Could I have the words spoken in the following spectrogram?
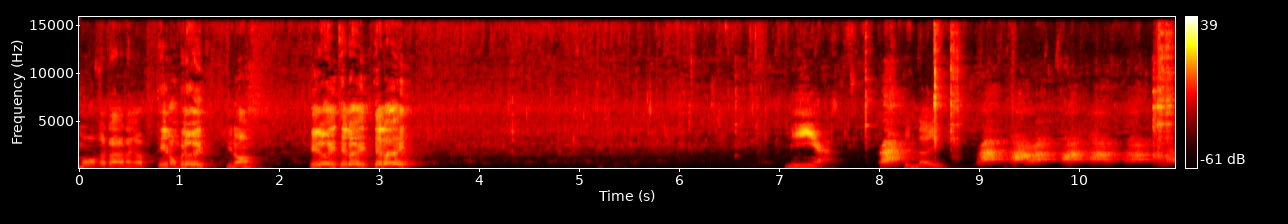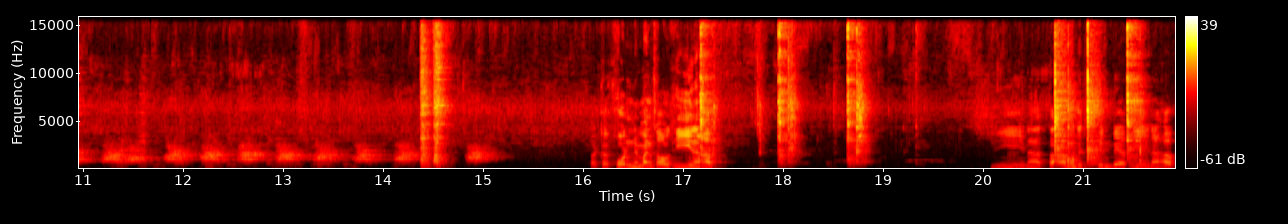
หม้อกระทะนะครับ เทลงไปเลยพี่น้องเทเลยเทเลยเทเลยเนี่ยเป็นไหน แล้วก็ข้นให้มันเขาทีนะครับ นี่หน้าตามันก็จะเป็นแบบนี้นะครับ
